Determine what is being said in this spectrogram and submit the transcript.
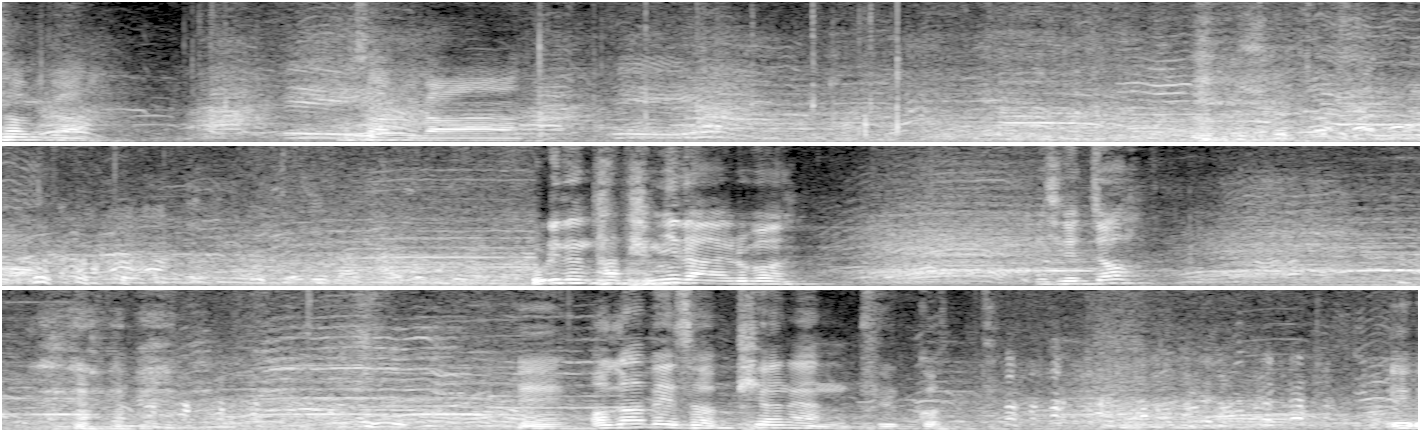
감사합니다. 감사합니다. 우리는 다 됩니다, 여러분. 아시겠죠? 네, 억압에서 피어난 불꽃. 이,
